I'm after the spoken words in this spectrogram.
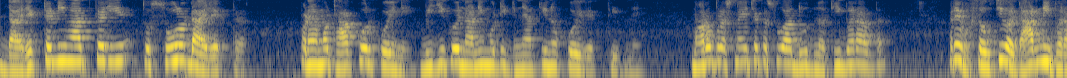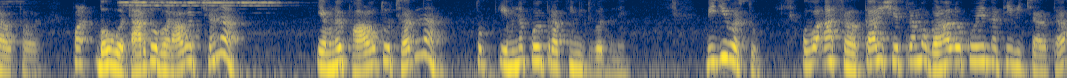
ડાયરેક્ટરની વાત કરીએ તો સોળ ડાયરેક્ટર, પણ એમાં ઠાકોર કોઈ નહીં, બીજી કોઈ નાની મોટી જ્ઞાતિનો કોઈ વ્યક્તિ જ નહીં. મારો પ્રશ્ન એ છે કે શું આ દૂધ નથી ભરાવતા? અરે, સૌથી વધારે નહીં ભરાવતા હોય, પણ બહુ વધારે તો ભરાવ જ છે ને. એમને ફાળો તો છે જ ને. તો એમને કોઈ પ્રતિનિધિત્વ જ નહીં. બીજી વસ્તુ, હવે આ સહકારી ક્ષેત્રમાં ઘણા લોકો એ નથી વિચારતા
